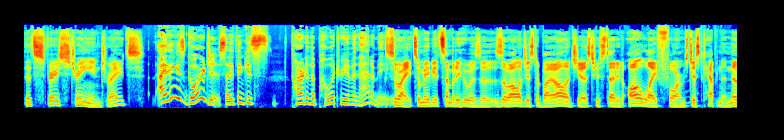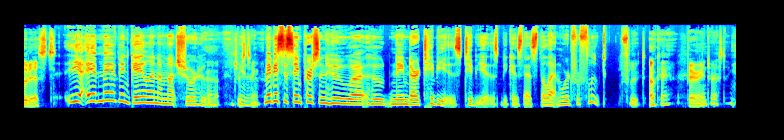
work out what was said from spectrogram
That's very strange, right? I think it's gorgeous. I think it's part of the poetry of anatomy. So right, so maybe it's somebody who was a zoologist or biologist who studied all life forms, just happened to notice. yeah, it may have been Galen. I'm not sure who. you know. interesting. Maybe it's the same person who uh, who named our tibias tibias because that's the Latin word for flute. Flute. Okay, very interesting.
